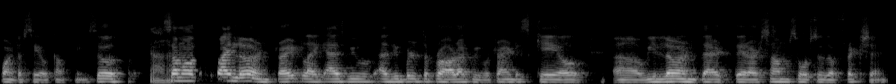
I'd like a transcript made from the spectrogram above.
point of sale company. So some of I learned right, like as we as we built the product, we were trying to scale. Uh, we learned that there are some sources of friction,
